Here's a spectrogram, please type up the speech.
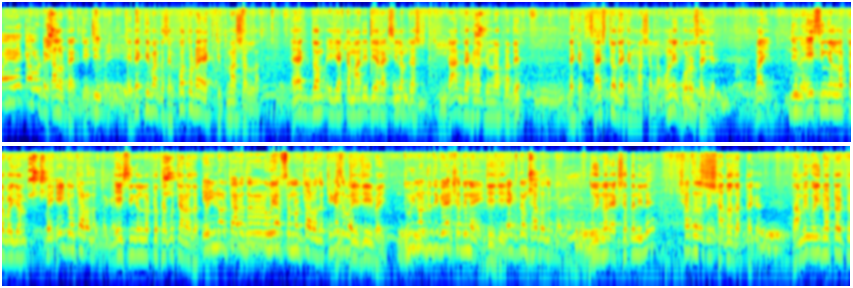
পায়ে কালো ট্যাগ কালো ট্যাগ জি। জি ভাই। দেখতে পারতেছেন কতটা অ্যাক্টিভ একদম এই যে একটা মাদি দিয়ে রাখছিলাম জাস্ট ডাক দেখানোর জন্য আপনাদের। দেখেন সাইজটাও দেখেন অনেক বড় সাইজের ভাই জি ভাই। এই সিঙ্গেল নটটা ভাইজান ভাই এইটাও চার হাজার টাকা। এই সিঙ্গেল নটটা থাকব চার হাজার এই চার হাজার আর ওই চার হাজার ঠিক আছে ভাই? জি ভাই। দুই যদি একসাথে নেয় জি, জি। একদম সাত হাজার টাকা। দুই নর একসাথে নিলে সাত হাজার টাকা। তো আমি ওই নটটা একটু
